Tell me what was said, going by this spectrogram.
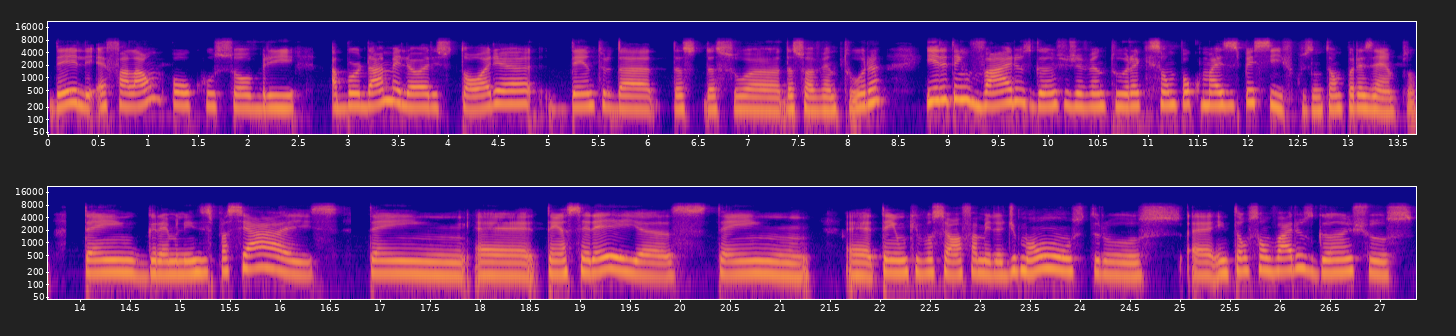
dele é falar um pouco sobre abordar melhor história dentro da, da, da, sua, da sua aventura. E ele tem vários ganchos de aventura que são um pouco mais específicos. Então, por exemplo, tem gremlins espaciais, tem, é, tem as sereias, tem, é, tem um que você é uma família de monstros, é, então são vários ganchos,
